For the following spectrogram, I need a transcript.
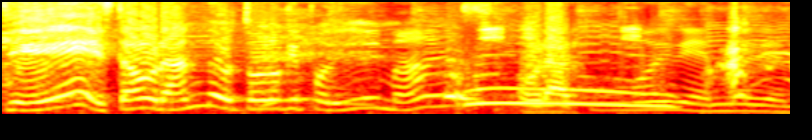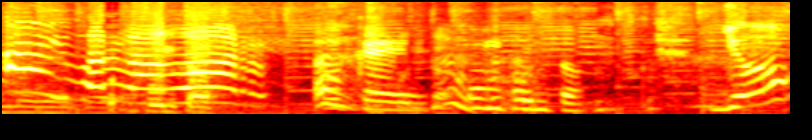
¿Qué? He estado orando todo lo que he podido y más. Orar. Muy bien, muy bien, muy bien. Por favor. Ok, un punto. Yo,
